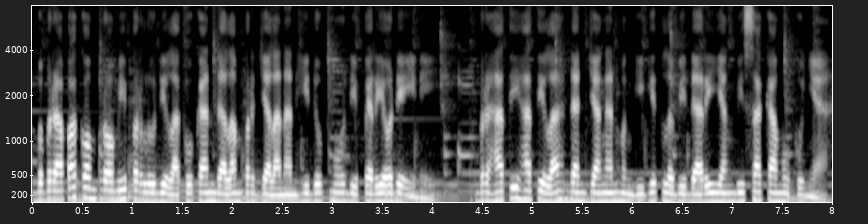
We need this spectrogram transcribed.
Beberapa kompromi perlu dilakukan dalam perjalanan hidupmu di periode ini. Berhati-hatilah dan jangan menggigit lebih dari yang bisa kamu punya.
